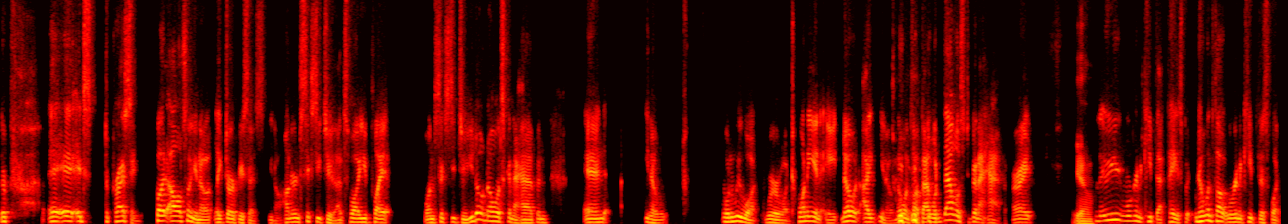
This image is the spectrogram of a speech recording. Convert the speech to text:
they're it- it- it's depressing, but also you know, like Derpy says, you know, 162. That's why you play it 162. You don't know what's going to happen, and you know, when we what we were what 20 and eight. No, I you know, no one thought that would that was going to happen. All right, Yeah. We- we're going to keep that pace, but no one thought we are going to keep this what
